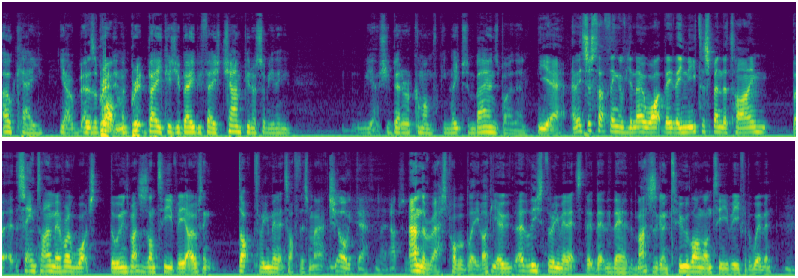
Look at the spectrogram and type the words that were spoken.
okay, yeah, There's a Brit, problem. Britt Baker's your babyface champion or something. You think, yeah, she better have come on fucking leaps and bounds by then. Yeah, and it's just that thing of you know what they they need to spend the time, but at the same time, whenever I watch the women's matches on TV, I always think dock three minutes off this match. oh, definitely, absolutely. and the rest probably like you know at least three minutes. The, the, the, the matches are going too long on TV for the women. Mm.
